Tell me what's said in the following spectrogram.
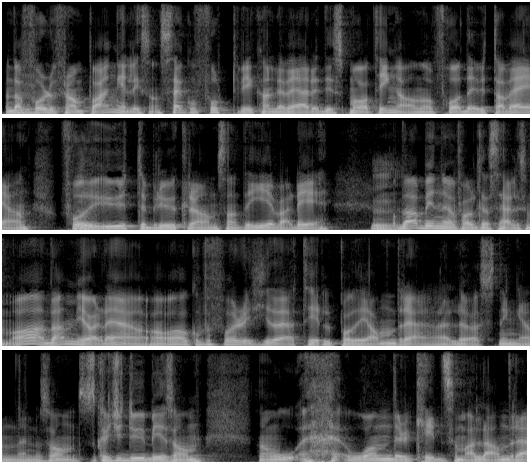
Men da får du fram poenget. liksom. Se hvor fort vi kan levere de små tingene og få det ut av veien. Få det ut til brukerne sånn at det gir verdi. Mm. Og Da begynner jo folk å se liksom, å, de gjør det, og hvorfor får du ikke det til på de andre løsningene? eller noe sånt. Så skal ikke du bli sånn, sånn wonder kid som alle andre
